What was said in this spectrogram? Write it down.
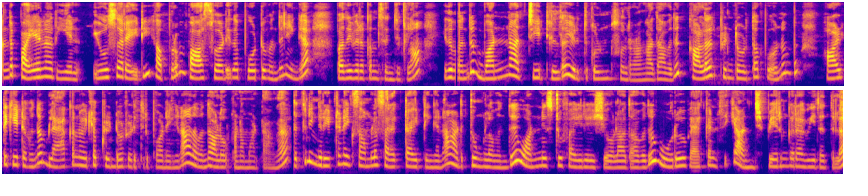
அந்த பயனர் எண் யூசர் ஐடி அப்புறம் பாஸ்வேர்டு இதை போட்டு வந்து நீங்கள் பதிவிறக்கம் செஞ்சுக்கலாம். இது வந்து வண்ண அச்சீட்டில் தான் எடுத்துக்கணும்னு சொல்கிறாங்க அதாவது கலர் பிரிண்ட் அவுட் தான் போகணும். ஹால் டிக்கெட்டை வந்து பிளாக் அண்ட் ஒயிட்டில் பிரிண்ட் அவுட் எடுத்துகிட்டு போனீங்கன்னா அதை வந்து அலோவ் பண்ண மாட்டாங்க. அடுத்து நீங்கள் ரிட்டன் எக்ஸாமில் செலக்ட் ஆகிட்டிங்கன்னா அடுத்து உங்களை வந்து ஒன் இஸ் டு ஃபைவ் ரேஷியோவில் அதாவது ஒரு வேக்கன்சிக்கு அஞ்சு பேருங்கிற வீதத்தில்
